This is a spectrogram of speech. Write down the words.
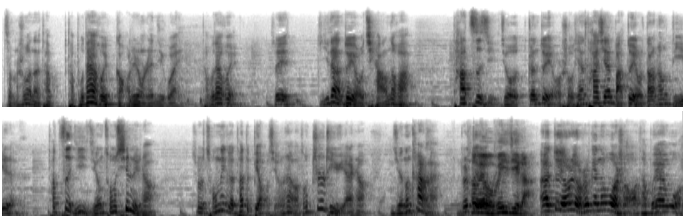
怎么说呢？他他不太会搞这种人际关系，他不太会。所以一旦队友强的话，他自己就跟队友，首先他先把队友当成敌人。他自己已经从心理上，就是从那个他的表情上，从肢体语言上，你就能看出来，不是特别有危机感。哎，队友有时候跟他握手，他不愿意握；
